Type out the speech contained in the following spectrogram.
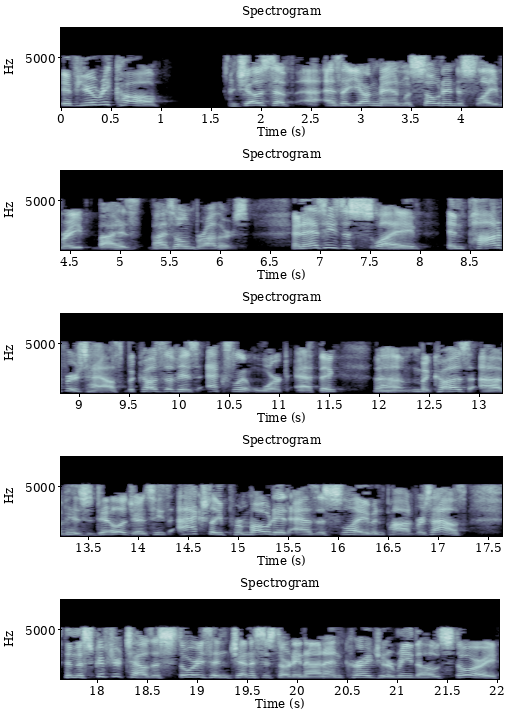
If you recall, Joseph, uh, as a young man, was sold into slavery by his, by his own brothers. And as he's a slave in Potiphar's house, because of his excellent work ethic, uh, because of his diligence, he's actually promoted as a slave in Potiphar's house. And the scripture tells us stories in Genesis 39. I encourage you to read the whole story.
